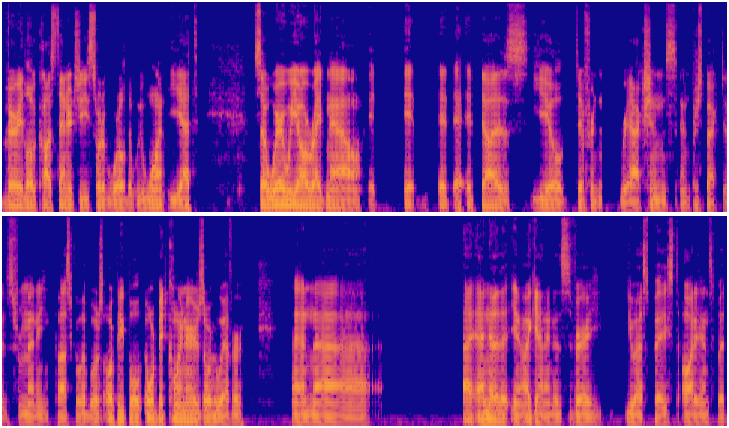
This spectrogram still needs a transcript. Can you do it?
very low cost energy sort of world that we want yet. So where we are right now it it it it does yield different reactions and perspectives from many classical liberals or people or Bitcoiners or whoever. And uh, I, I, know that you know again I know this is a very U.S. based audience, but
